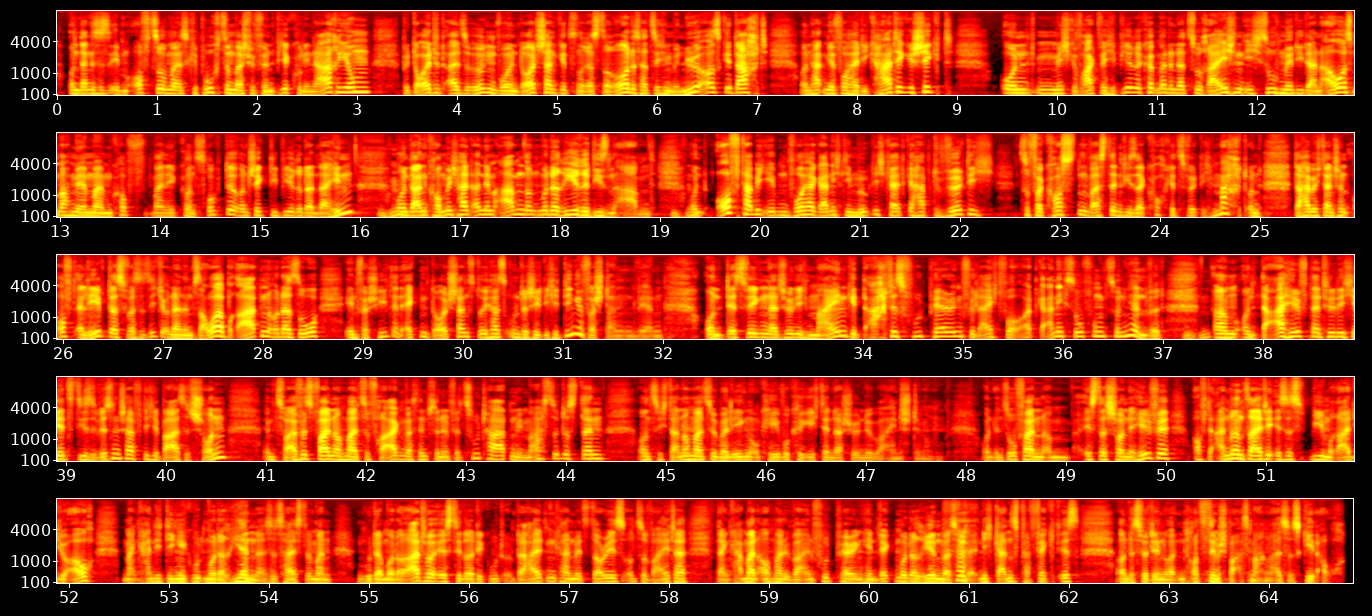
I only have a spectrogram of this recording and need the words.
Und dann ist es eben oft so, man ist gebucht zum Beispiel für ein Bierkulinarium. Bedeutet also, irgendwo in Deutschland gibt es ein Restaurant, das hat sich ein Menü ausgedacht und hat mir vorher die Karte geschickt und mich gefragt, welche Biere könnte man denn dazu reichen. Ich suche mir die dann aus, mache mir in meinem Kopf meine Konstrukte und schicke die Biere dann dahin. Mhm. Und dann komme ich halt an dem Abend und moderiere diesen Abend. Mhm. Und oft habe ich eben vorher gar nicht die Möglichkeit gehabt, wirklich zu verkosten, was denn dieser Koch jetzt wirklich macht. Und da habe ich dann schon oft erlebt, dass, was weiß ich, unter einem Sauerbraten oder so in verschiedenen Ecken Deutschlands durchaus unterschiedliche Dinge verstanden werden. Und deswegen natürlich mein gedachtes Food Pairing vielleicht vor Ort gar nicht so funktionieren wird. Mhm. Ähm, und da hilft natürlich jetzt diese wissenschaftliche Basis schon. Im Zweifelsfall nochmal zu fragen, was nimmst du denn für Zutaten, wie machst du das denn? Und sich dann nochmal zu überlegen, okay, wo kriege ich denn da schöne Übereinstimmungen? Und insofern ähm, ist das schon eine Hilfe. Auf der anderen Seite ist es wie im Radio auch, man kann die Dinge gut moderieren. Das heißt, wenn man ein guter Moderator ist, die Leute gut unterhalten kann mit Stories und so weiter, dann kann man auch mal über ein Food Pairing hinweg moderieren, was vielleicht nicht ganz perfekt ist. Und es wird den Leuten trotzdem Spaß machen. Also es geht auch.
